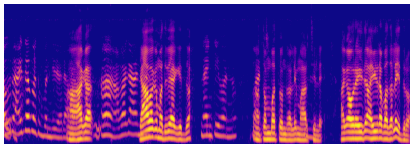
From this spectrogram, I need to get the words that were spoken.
ಅವರು ಹೈದ್ರಾಬಾದ್ಗೆ ಬಂದಿದ್ದಾರೆ ಆಗ ಯಾವಾಗ ಮದುವೆ ಆಗಿದ್ದು? ನೈಂಟಿ ಒನ್ ತೊಂಬತ್ತೊಂದರಲ್ಲಿ ಮಾರ್ಚಲ್ಲಿ ಆಗ ಅವ್ರು ಐದು ಹೈದ್ರಾಬಾದಲ್ಲೇ ಇದ್ದರು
